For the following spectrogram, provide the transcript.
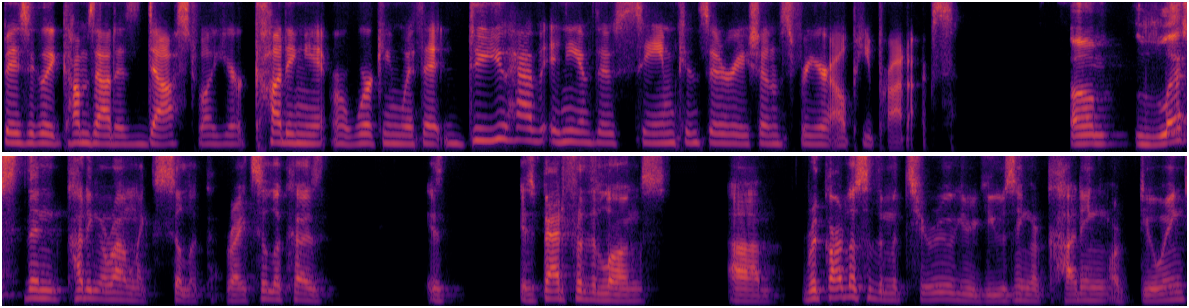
basically comes out as dust while you're cutting it or working with it. Do you have any of those same considerations for your LP products? Um, less than cutting around like silica, right? Silica is is, is bad for the lungs. Um, regardless of the material you're using or cutting or doing,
